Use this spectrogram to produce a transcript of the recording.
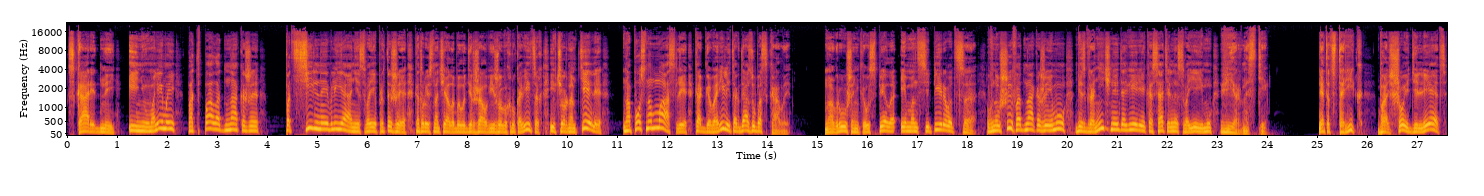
скаридный и неумолимый, подпал, однако же, под сильное влияние своей протеже, которую сначала было держал в ежовых рукавицах и в черном теле, на постном масле, как говорили тогда зубоскалы. Но Грушенька успела эмансипироваться, внушив, однако же, ему безграничное доверие касательно своей ему верности. Этот старик, большой делец,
